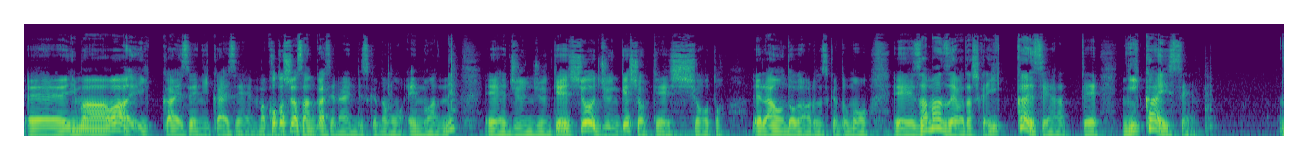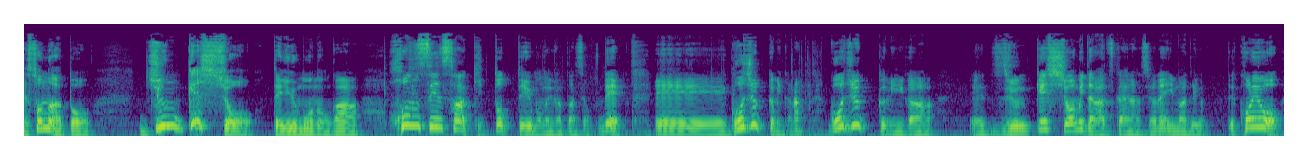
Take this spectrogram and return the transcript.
えー、今は1回戦、2回戦、まあ今年は3回戦ないんですけども、M1 ね、えー、準々決勝、準決勝、決勝と、ラウンドがあるんですけども、えー、ザ・漫才は確か1回戦あって、2回戦。で、その後、準決勝っていうものが、本戦サーキットっていうものになったんですよ。で、えー、50組かな ?50 組が、えー、準決勝みたいな扱いなんですよね、今で言う。で、これを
